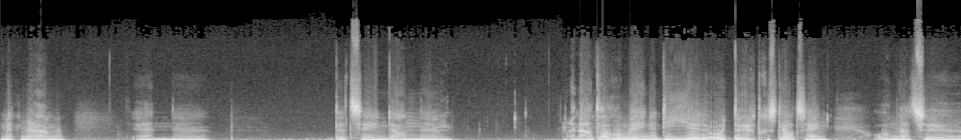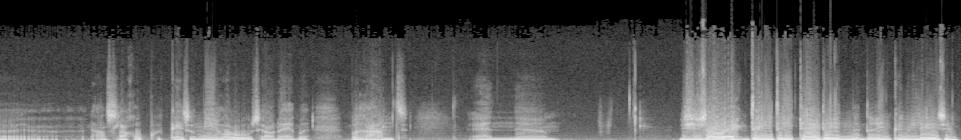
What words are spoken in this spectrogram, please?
met name. En dat zijn dan een aantal Romeinen die ooit terechtgesteld zijn omdat ze een aanslag op keizer Nero zouden hebben beraamd. En dus je zou eigenlijk drie, drie tijden in, erin kunnen lezen.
